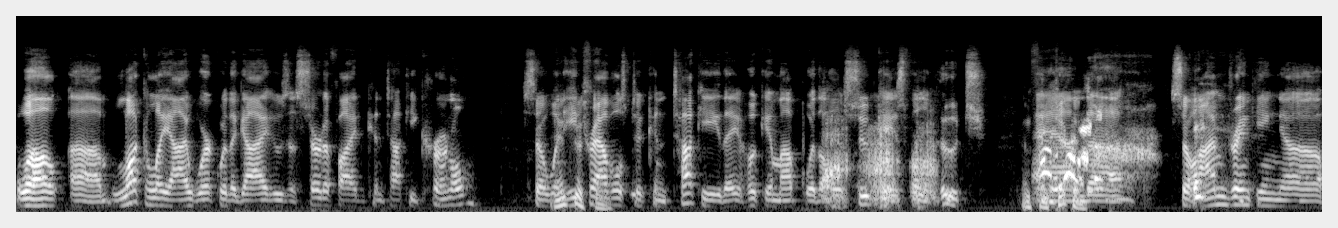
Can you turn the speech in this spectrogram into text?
Well, um, luckily, I work with a guy who's a certified Kentucky colonel. So when he travels to Kentucky, they hook him up with a whole suitcase full of hooch. And some And chicken. uh, so I'm drinking uh,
